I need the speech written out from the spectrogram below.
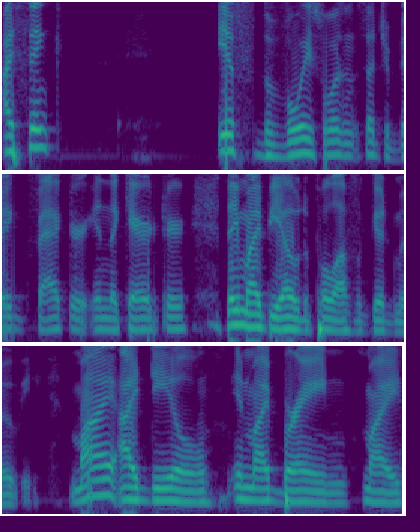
I think if the voice wasn't such a big factor in the character, they might be able to pull off a good movie. My ideal in my brain, my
